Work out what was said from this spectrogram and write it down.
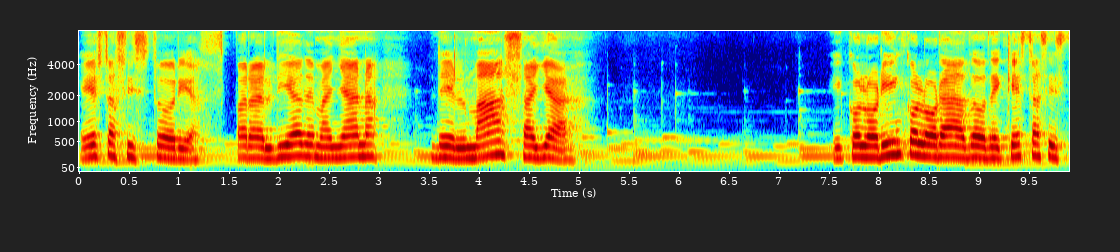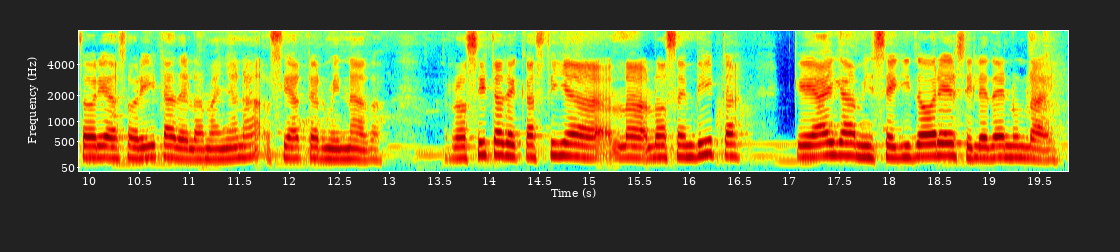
estas historias para el día de mañana del más allá. Y colorín colorado de que estas historias ahorita de la mañana se ha terminado. Rosita de Castilla los invita que haya mis seguidores y le den un like.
